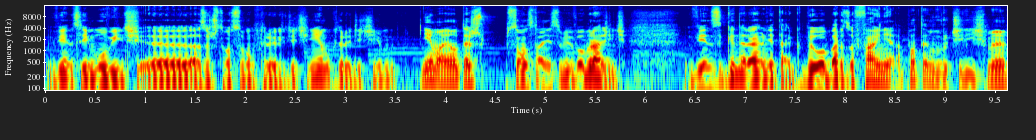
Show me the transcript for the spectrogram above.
więcej mówić, a zresztą osobom, których dzieci nie, które dzieci nie mają, też są w stanie sobie wyobrazić. Więc generalnie tak, było bardzo fajnie, a potem wróciliśmy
